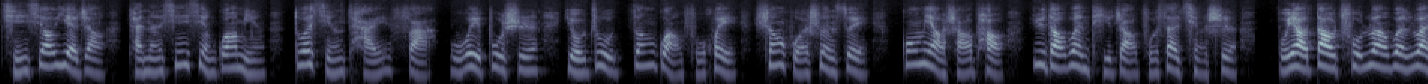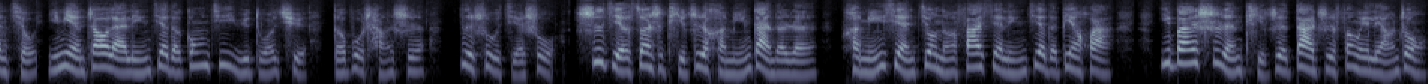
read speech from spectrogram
勤消业障，才能心性光明。多行财法无畏布施，有助增广福慧，生活顺遂。宫庙少跑，遇到问题找菩萨请示，不要到处乱问乱求，以免招来灵界的攻击与夺取。得不偿失。自述结束。师姐算是体质很敏感的人，很明显就能发现灵界的变化。一般诗人体质大致分为两种：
